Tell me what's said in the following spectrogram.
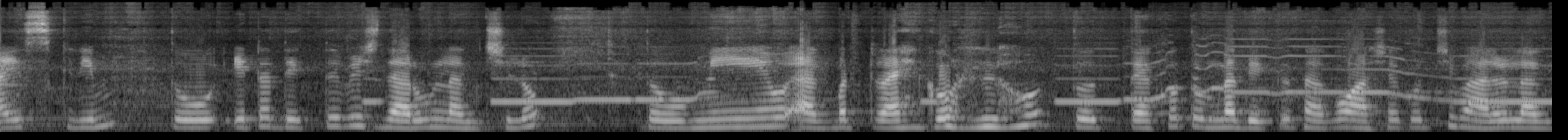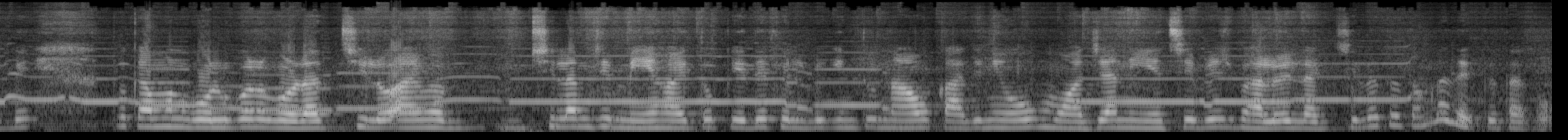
আইসক্রিম তো এটা দেখতে বেশ দারুণ লাগছিল। তো মেয়েও একবার ট্রাই করল। তো দেখো তোমরা দেখতে থাকো, আশা করছি ভালো লাগবে। তো কেমন গোল গোল ঘোরাচ্ছিল। আমি ভাবছিলাম যে মেয়ে হয়তো কেঁদে ফেলবে, কিন্তু না, ও কাঁদেনি, ও মজা নিয়েছে, বেশ ভালোই লাগছিল। তো তোমরা দেখতে থাকো।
